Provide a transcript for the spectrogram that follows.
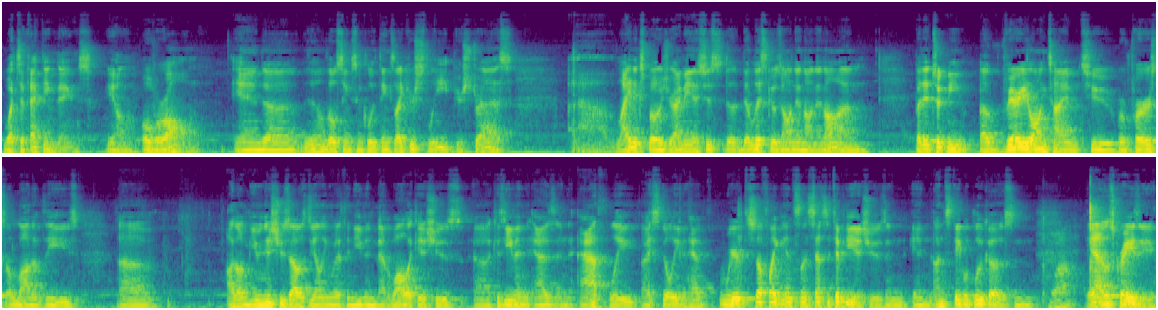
what's affecting things, you know, overall. And, uh, you know, those things include things like your sleep, your stress, uh, light exposure. I mean, it's just the, the list goes on and on and on. But it took me a very long time to reverse a lot of these uh, autoimmune issues I was dealing with, and even metabolic issues. Because uh, even as an athlete, I still even had weird stuff like insulin sensitivity issues and, and unstable glucose. And wow, yeah, it was crazy.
